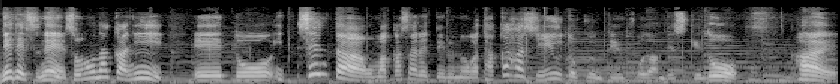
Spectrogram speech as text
でですねその中に、えーと、センターを任されているのが高橋優斗君っていう子なんですけど、はい、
